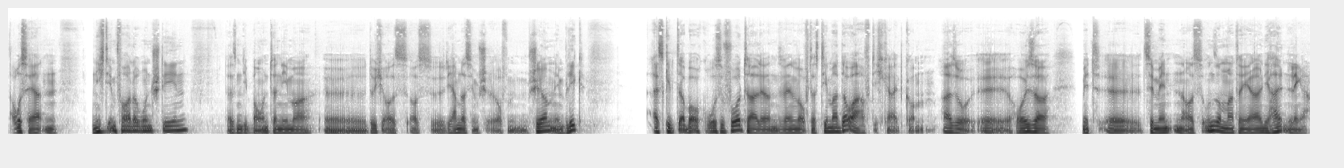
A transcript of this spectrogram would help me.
aushärten, nicht im Vordergrund stehen. Da sind die Bauunternehmer äh, durchaus aus, die haben das im, auf dem Schirm, im Blick. Es gibt aber auch große Vorteile, wenn wir auf das Thema Dauerhaftigkeit kommen. Also äh, Häuser mit äh, Zementen aus unserem Material, die halten länger.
